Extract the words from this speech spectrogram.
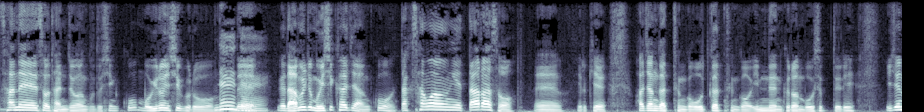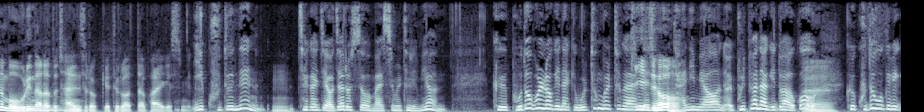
산에서 단정한 구두 신고 뭐 이런 식으로 네, 네. 그러니까 남을 좀 의식하지 않고 딱 상황에 따라서 예, 이렇게 화장 같은 거, 옷 같은 거 입는 그런 모습들이 이제는 뭐 우리나라도 음. 자연스럽게 들어왔다 봐야겠습니다. 이 구두는 음. 제가 이제 여자로서 말씀을 드리면 그 보도블록이나 이렇게 울퉁불퉁한 데. 다니면 불편하기도 하고 네. 그 구두굽이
